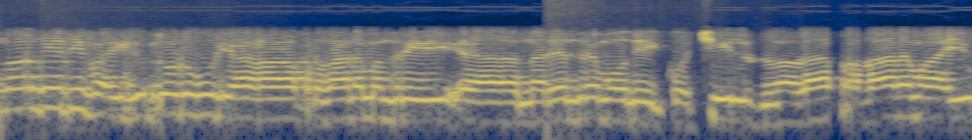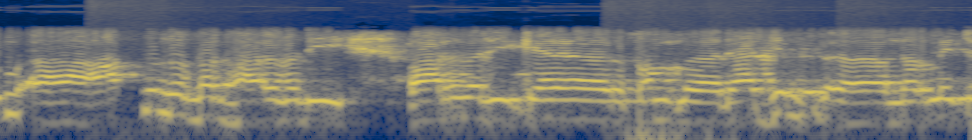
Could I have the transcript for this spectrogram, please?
ഒന്നാം തീയതി വൈകിട്ടോടു കൂടിയാണ് പ്രധാനമന്ത്രി നരേന്ദ്രമോദി കൊച്ചിയിൽ എത്തുന്നത് പ്രധാനമായും ആത്മനിർഭർ ഭാരതി ഭാരതി രാജ്യം നിർമ്മിച്ച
